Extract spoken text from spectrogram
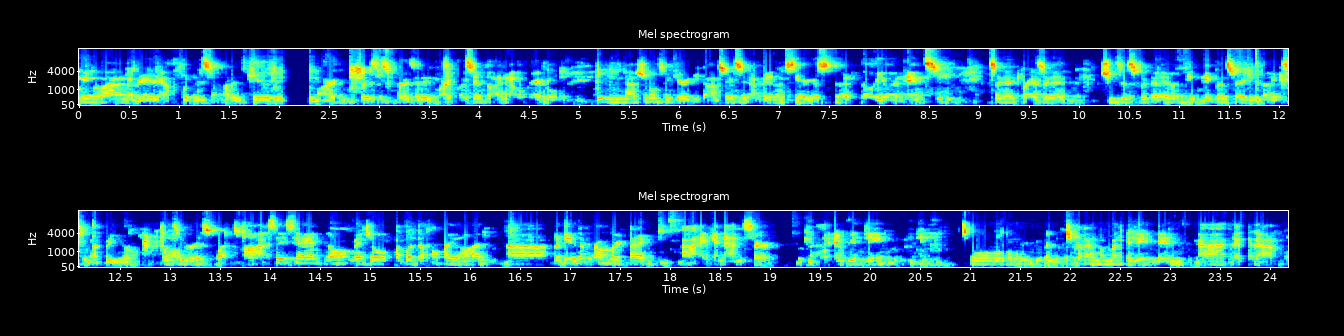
may mga nagre-react po dun sa current with Mark versus President Marcos. Ito, an hour ago, yung National Security Council, sinabi nilang serious threat daw yun. And si Senate President Jesus Cordero, deeply concerned daw yung sinabi niyo. What's your response? Uh, as I said, no, medyo pagod ako ngayon. Uh, but in the proper time, uh, I can answer everything. So, tsaka nagmamadali din uh, talaga ako.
